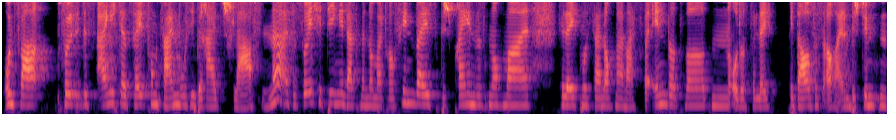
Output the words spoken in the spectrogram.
und zwar sollte das eigentlich der Zeitpunkt sein, wo sie bereits schlafen. Ne? Also solche Dinge, dass man nochmal darauf hinweist, besprechen Sie es nochmal, vielleicht muss da nochmal was verändert werden oder vielleicht bedarf es auch einem bestimmten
